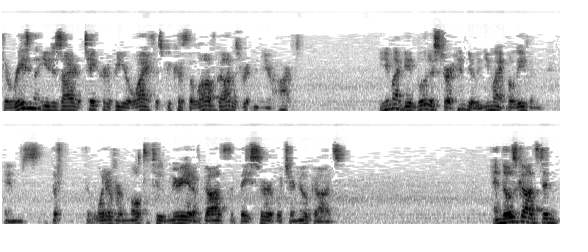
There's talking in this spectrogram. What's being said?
the reason that you desire to take her to be your wife is because the law of God is written in your heart. You might be a Buddhist or a Hindu, and you might believe in, in the, the whatever multitude, myriad of gods that they serve, which are no gods. And those gods didn't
